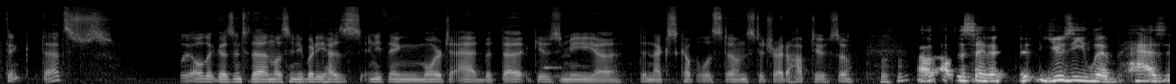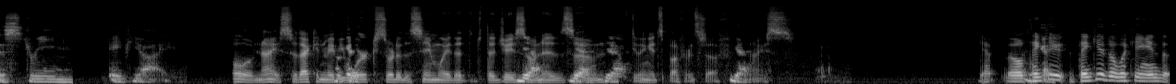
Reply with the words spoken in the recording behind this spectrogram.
think that's really all that goes into that, unless anybody has anything more to add. But that gives me uh, the next couple of stones to try to hop to. So, I'll, I'll just say that UZlib has a stream API. oh, nice. So that can maybe Okay. work sort of the same way that the JSON Yeah, is yeah, um, yeah. doing its buffered stuff. Yeah. Nice. Yep. Well, thank Okay. you, thank you to looking into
